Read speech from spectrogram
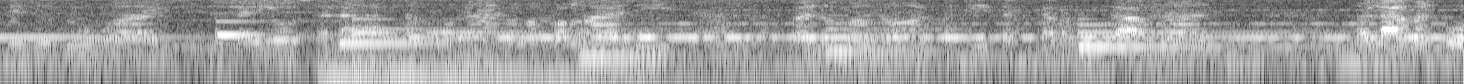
tinulungan, nilalayo sa lahat ng mga mga panganib, anumang mga sakit at karamdaman. Salamat po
